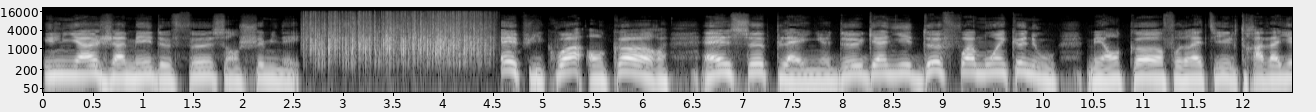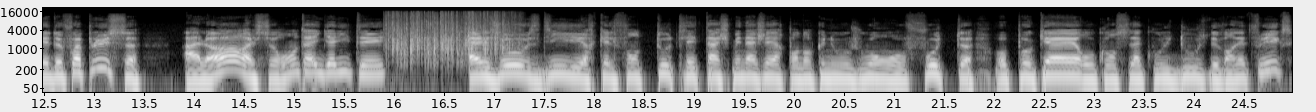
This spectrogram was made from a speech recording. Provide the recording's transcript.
Il n'y a jamais de feu sans cheminée. Et puis quoi encore? Elles se plaignent de gagner deux fois moins que nous, mais encore faudrait-il travailler deux fois plus. Alors elles seront à égalité. Elles osent dire qu'elles font toutes les tâches ménagères pendant que nous jouons au foot, au poker ou qu'on se la coule douce devant Netflix,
